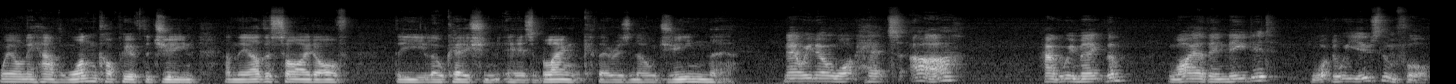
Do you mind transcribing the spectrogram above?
we only have one copy of the gene and the other side of the location is blank. There is no gene there. Now we know what hets are. How do we make them? Why are they needed? What do we use them for?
